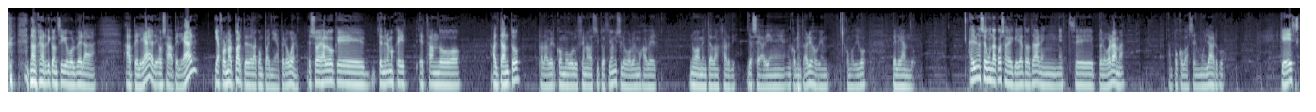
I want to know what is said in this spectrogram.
Dan Hardy consigue volver a, a pelear, o sea, a pelear y a formar parte de la compañía. Pero bueno, eso es algo que tendremos que ir estando al tanto para ver cómo evoluciona la situación y si lo volvemos a ver nuevamente a Dan Hardy, ya sea bien en comentarios o bien, como digo, peleando. Hay una segunda cosa que quería tratar en este programa, tampoco va a ser muy largo, que es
